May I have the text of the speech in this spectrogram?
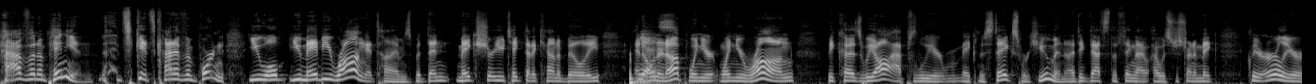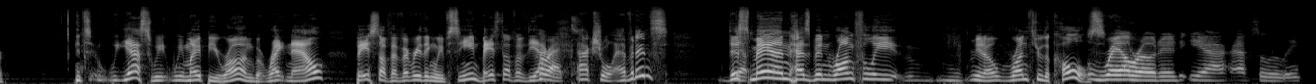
have an opinion. It's it's kind of important. You will you may be wrong at times, but then make sure you take that accountability and own it up when you're when you're wrong because we all absolutely make mistakes. We're human. I think that's the thing that I was just trying to make clear earlier It's yes, we, we might be wrong, but right now, based off of everything we've seen, based off of the ac- actual evidence, this Yep. man has been wrongfully, you know, run through the coals. Railroaded. Yeah, absolutely.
